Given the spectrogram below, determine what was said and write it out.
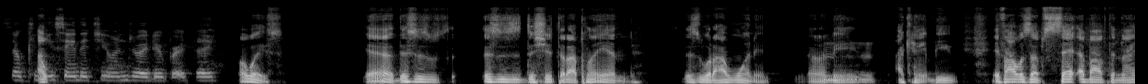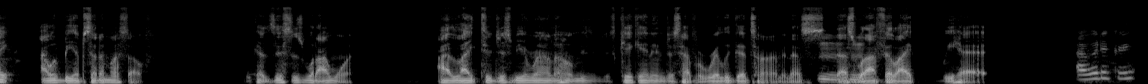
so can I- you say that you enjoyed your birthday? always, yeah. This is this is the shit that I planned. This is what I wanted. You know what I mean? Mhm. I can't be if I was upset about the night, I would be upset at myself. Because this is what I want. I like to just be around the homies and just kick in and just have a really good time. And that's that's Mhm. what I feel like we had. I would agree.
